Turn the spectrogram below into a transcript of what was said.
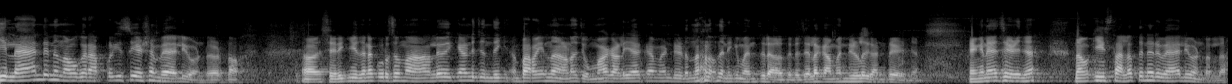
ഈ ലാൻഡിന് നമുക്കൊരു അപ്രീസിയേഷൻ വാല്യൂ ഉണ്ട് കേട്ടോ. ശരിക്കും ഇതിനെക്കുറിച്ചൊന്ന് ആലോചിക്കാണ്ട് ചിന്തി പറയുന്നതാണ്. ചുമ്മാ കളിയാക്കാൻ വേണ്ടി ഇടുന്നതാണെന്ന് എനിക്ക് മനസ്സിലാകത്തില്ല ചില കമന്റുകൾ കണ്ടു കഴിഞ്ഞാൽ. എങ്ങനെയാണെന്ന് വെച്ച് കഴിഞ്ഞാൽ നമുക്ക് ഈ സ്ഥലത്തിനൊരു വാല്യൂ ഉണ്ടല്ലോ.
